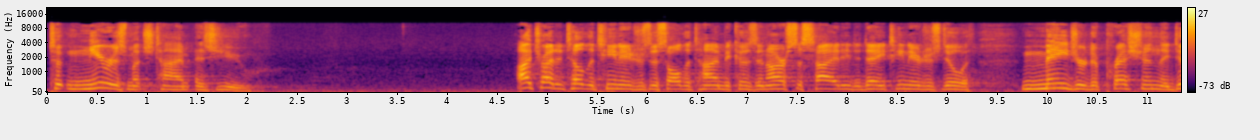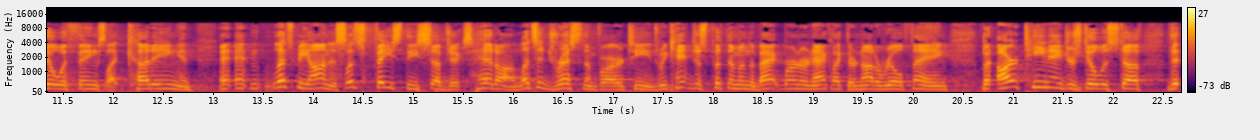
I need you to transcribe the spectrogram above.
took near as much time as you. I try to tell the teenagers this all the time because in our society today, teenagers deal with major depression. They deal with things like cutting. And, and, and, let's be honest, let's face these subjects head on. Let's address them for our teens. We can't just put them in the back burner and act like they're not a real thing. But our teenagers deal with stuff that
